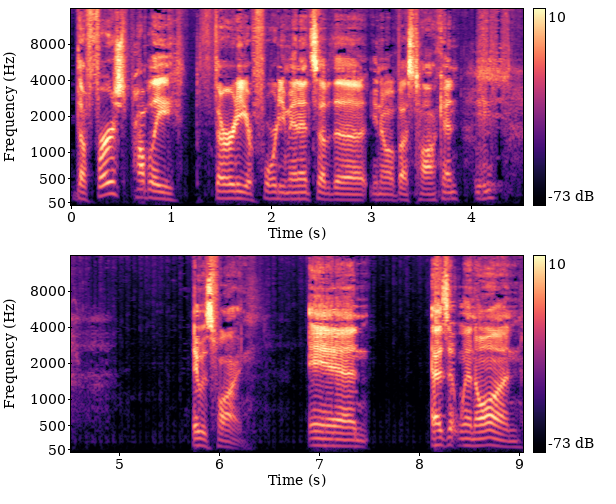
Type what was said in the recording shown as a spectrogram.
the first probably 30 or 40 minutes of the, you know, of us talking, it was fine. And as it went on,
